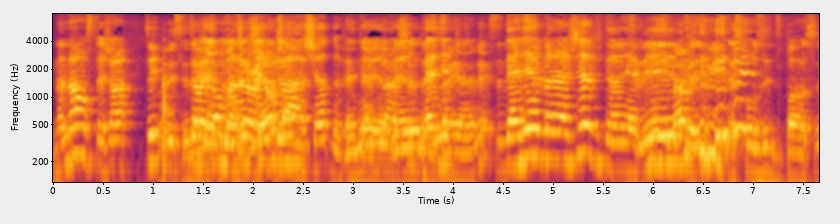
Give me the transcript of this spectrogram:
Non, non, c'était genre. Tu sais, Oui, c'est tu sais, mettons, on m'a dit un Daniel. Blanchette de Daniel Blanchette de Victoriaville. C'est Daniel Blanchette, Victoriaville. Non, mais lui, il était supposé d'y passer.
